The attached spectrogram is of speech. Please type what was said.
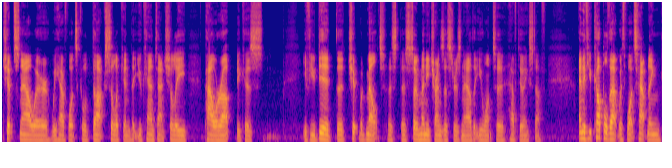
chips now where we have what's called dark silicon that you can't actually power up because if you did, the chip would melt. There's there's so many transistors now that you want to have doing stuff. And if you couple that with what's happening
